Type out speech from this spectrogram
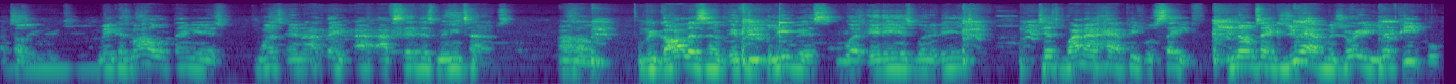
I totally agree. I mean, because my whole thing is once, and I think I, I've said this many times. Um, regardless of if you believe it's what it is, what it is, just why not have people safe? You know what I'm saying? Because you have majority of your people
